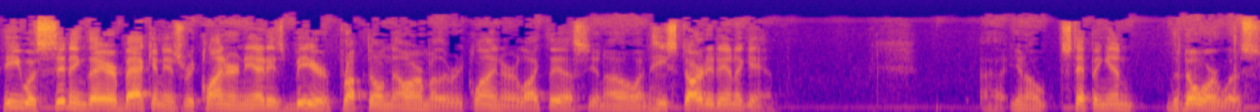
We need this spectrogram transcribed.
he was sitting there back in his recliner and he had his beer propped on the arm of the recliner like this, you know, and he started in again. Uh, you know, stepping in the door was,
